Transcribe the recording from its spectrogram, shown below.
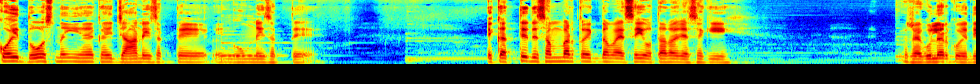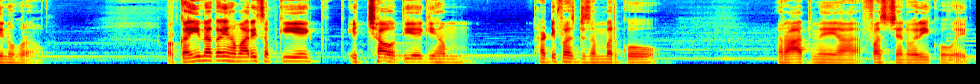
कोई दोस्त नहीं है, कहीं जा नहीं सकते, कहीं घूम नहीं सकते। इकतीस दिसंबर तो एकदम ऐसे ही होता था जैसे कि रेगुलर कोई दिन हो रहा हो। और कहीं ना कहीं हमारी सबकी एक इच्छा होती है कि हम थर्टी फ़र्स्ट दिसंबर को रात में या फ़र्स्ट जनवरी को एक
